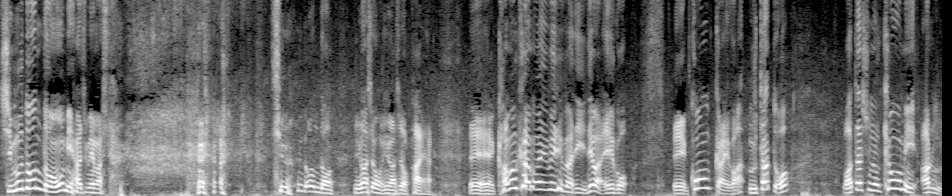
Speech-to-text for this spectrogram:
ちむどんどんを見始めました。ちむどんどん見ましょう、見ましょう。はいはい。えー、カムカムエヴリバディでは英語。えー、今回は歌と私の興味ある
